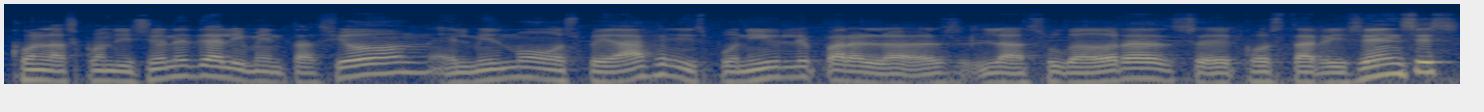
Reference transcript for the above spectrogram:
con las condiciones de alimentación, el mismo hospedaje disponible para las, las jugadoras eh, costarricenses.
